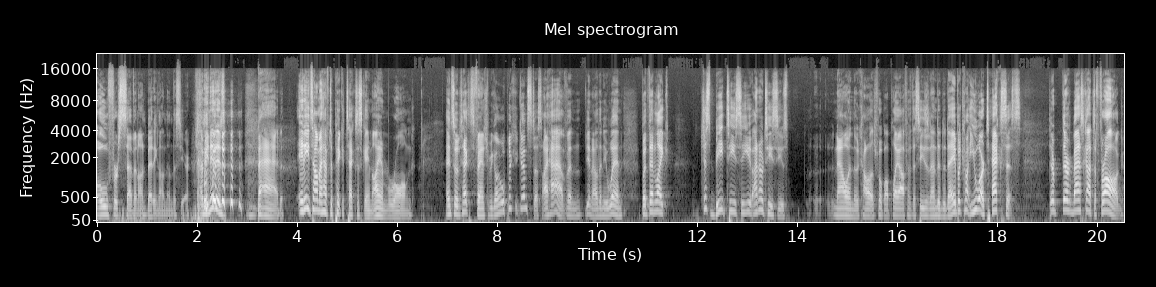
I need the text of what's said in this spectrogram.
0 for 7 on betting on them this year. I mean, it is bad. Anytime I have to pick a Texas game, I am wrong. And so the Texas fans should be going, well, pick against us. I have. And, you know, then you win. But then, like, just beat TCU. I know TCU's now in the college football playoff if the season ended today, but come on, you are Texas. Their, their mascot's a frog.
